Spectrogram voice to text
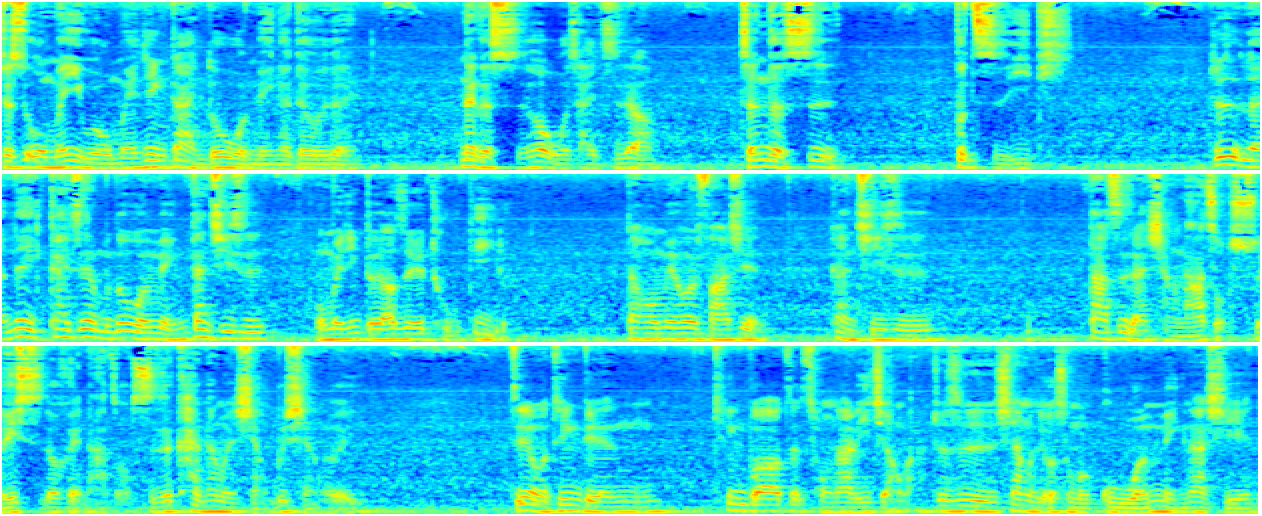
就是我们以为我们已经盖很多文明了，对不对？那个时候我才知道，真的是不值一提。就是人类盖这么多文明，但其实我们已经得到这些土地了，但后面会发现。但其实，大自然想拿走，随时都可以拿走，只是看他们想不想而已。之前我听别人听不知道在从哪里讲嘛，就是像有什么古文明那些，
